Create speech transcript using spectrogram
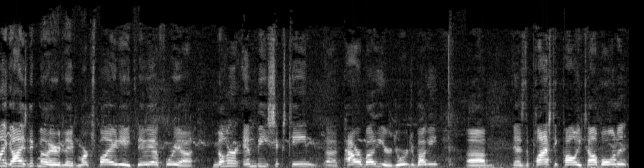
Hi guys, Nick Miller here today from Mark Supply 88. Today we have for you a Miller MB16 uh, power buggy or Georgia buggy. Um, it has the plastic poly tub on it.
